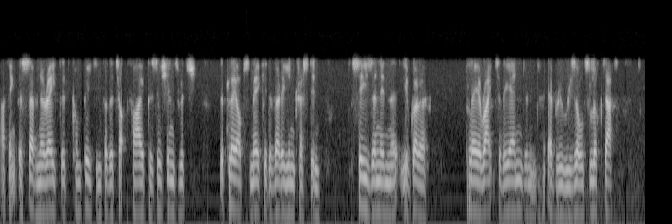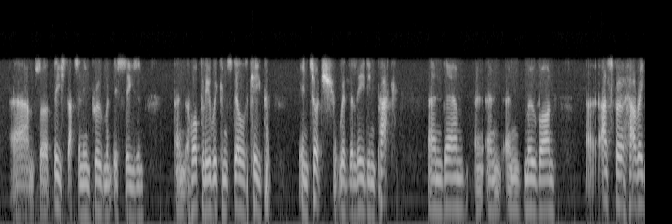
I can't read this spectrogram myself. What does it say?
I think there's seven or eight that competing for the top five positions, which the playoffs make it a very interesting season in that you've got to play right to the end and every result's looked at. Um, so at least that's an improvement this season, and hopefully we can still keep in touch with the leading pack and um, and and move on. Uh, as for Harry,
